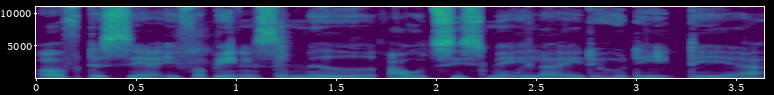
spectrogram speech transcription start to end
ofte ser i forbindelse med autisme eller ADHD, det er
